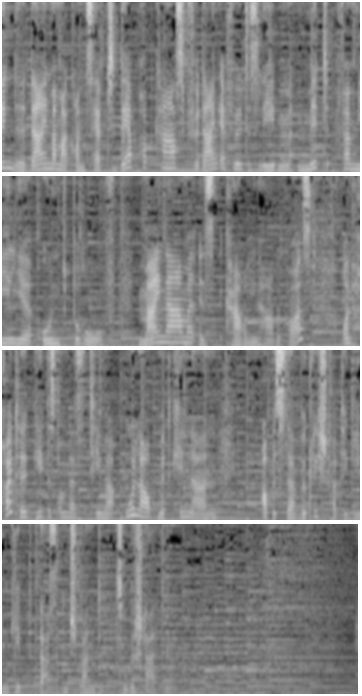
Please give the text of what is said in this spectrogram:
Finde dein Mama-Konzept, der Podcast für dein erfülltes Leben mit Familie und Beruf. Mein Name ist Caroline Habekost und heute geht es um das Thema Urlaub mit Kindern, ob es da wirklich Strategien gibt, das entspannt zu gestalten.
